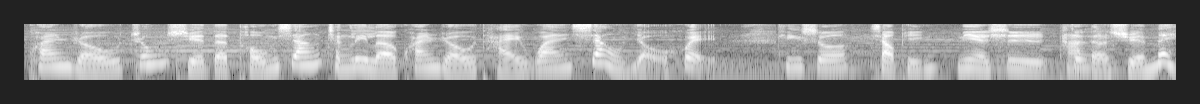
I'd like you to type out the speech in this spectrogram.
宽柔中学的同乡成立了宽柔台湾校友会。听说小平，你也是他的学妹。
